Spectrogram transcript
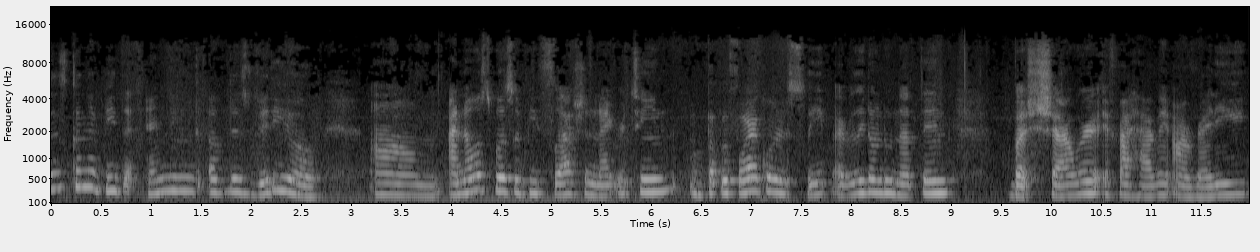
Is gonna be the ending of this video. Um, I know it's supposed to be slash a night routine, but before I go to sleep, I really don't do nothing but shower if I haven't already,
